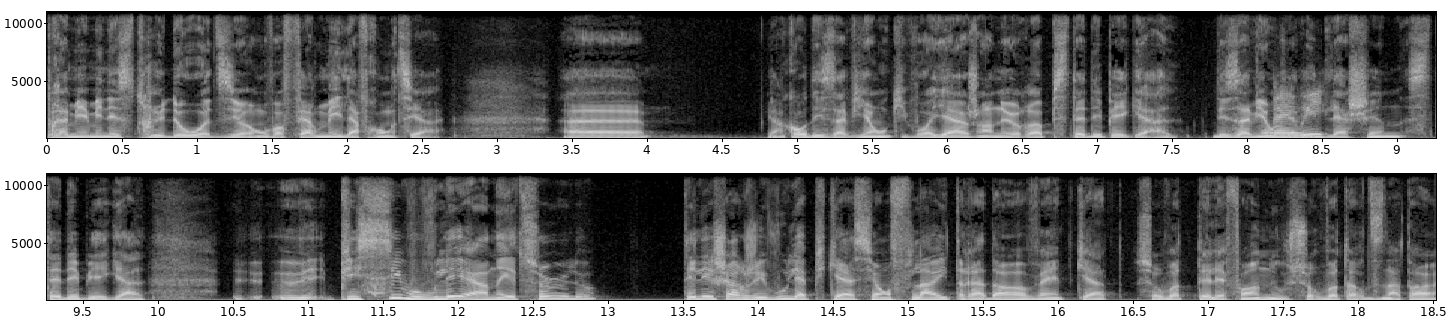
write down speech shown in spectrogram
premier ministre Trudeau a dit on va fermer la frontière. Il y a encore des avions qui voyagent en Europe, c'était des égal. Des avions Ben qui oui. arrivent de la Chine, c'était des égal. Euh, Puis si vous voulez en être sûr, là, téléchargez-vous l'application Flight Radar 24 sur votre téléphone ou sur votre ordinateur.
